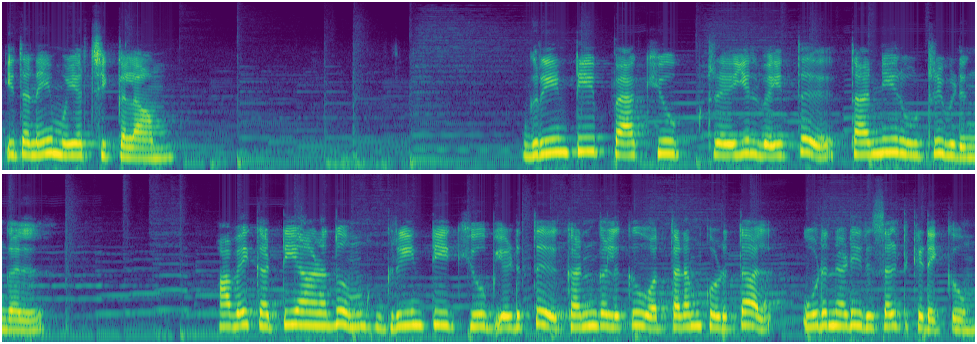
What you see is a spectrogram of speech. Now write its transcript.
இதனை முயற்சிக்கலாம். கிரீன் டீ பேக்யூப் ட்ரேயில் வைத்து தண்ணீர் ஊற்றி விடுங்கள். அவை கட்டியானதும் கிரீன் டீ கியூப் எடுத்து கண்களுக்கு ஒத்தடம் கொடுத்தால் உடனடி ரிசல்ட் கிடைக்கும்.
